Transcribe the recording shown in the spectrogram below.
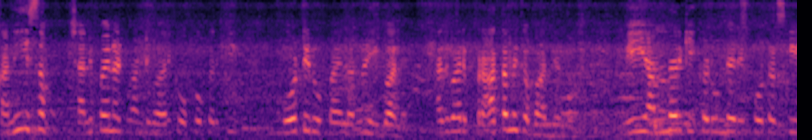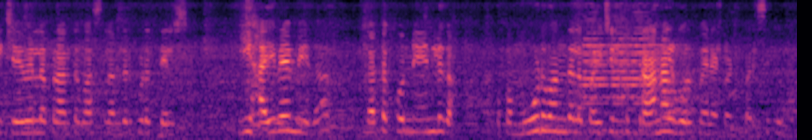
కనీసం చనిపోయినటువంటి వారికి ఒక్కొక్కరికి కోటి రూపాయలన్నా ఇవ్వాలి. అది వారి ప్రాథమిక బాధ్యత. మీ అందరికీ ఇక్కడ ఉండే రిపోర్టర్స్కి చేవెళ్ళ ప్రాంత వాసులందరికీ కూడా తెలుసు. ఈ హైవే మీద గత కొన్ని ఒక మూడు వందల పైచిలకు ప్రాణాలు కోల్పోయినటువంటి పరిస్థితి ఉంది.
